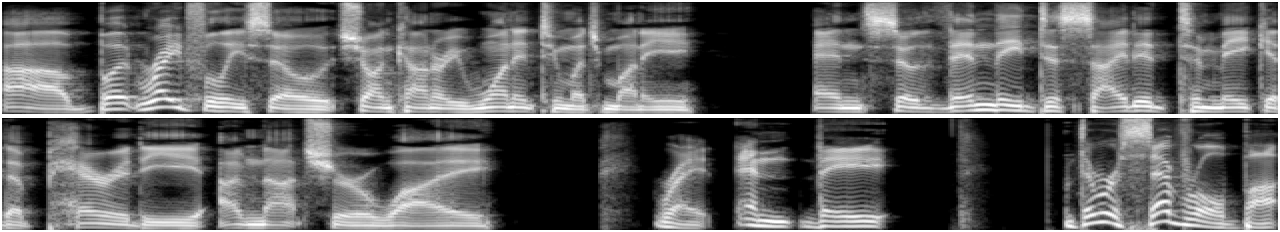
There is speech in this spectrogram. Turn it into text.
Uh, but rightfully so, Sean Connery wanted too much money. And so then they decided to make it a parody. I'm not sure why. Right. And they there were several Bo-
